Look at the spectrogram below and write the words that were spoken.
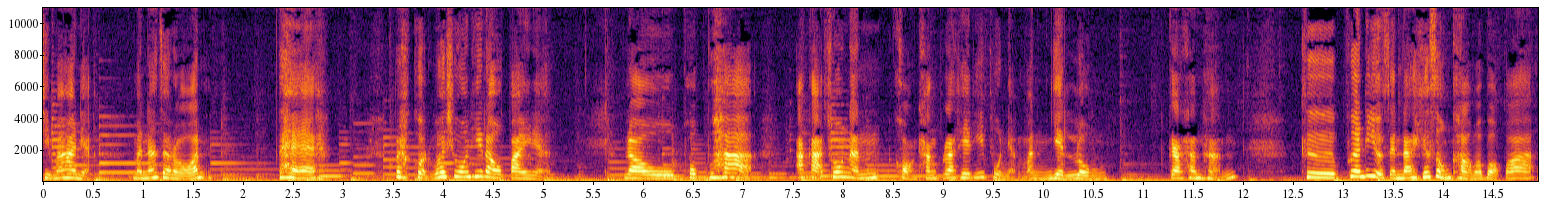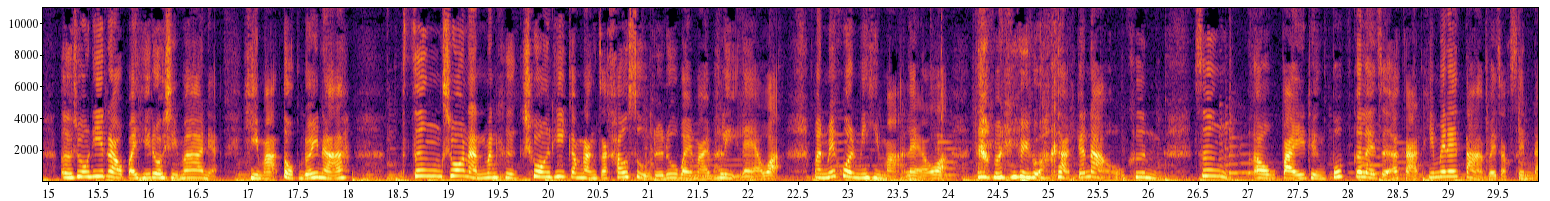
ชิมาเนี่ย มันน่าจะร้อน แต่ปรากฏว่าช่วงที่เราไปเนี่ย เราพบว่าอากาศช่วงนั้นของทางประเทศญี่ปุ่นเนี่ย มันเย็นลงกระทันหัน คือเพื่อนที่อยู่เซนไดก็ส่งข่าวมาบอกว่า เออช่วงที่เราไปฮิโรชิมาเนี่ยหิมะตกด้วยนะ ซึ่งช่วงนั้นมันคือช่วงที่กำลังจะเข้าสู่ฤดูใบไม้ผลิแล้วอะ่ะ มันไม่ควรมีหิมะแล้วอะ่ะ แต่มันอยู่อากาศก็หนาวขึ้น ซึ่งเราไปถึงปุ๊บก็เลยเจออากาศที่ไม่ได้ต่างไปจากเซนได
